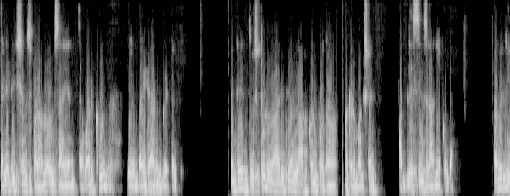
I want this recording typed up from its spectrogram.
benedictions pronounce అయ్యేంత వరకు మీరు బయట అడుగు పెట్టదు అంటే దుష్టుడు ఆ రీతిగా లాక్కొని పోతాం అక్కడ మనుషులని. ఆ బ్లెస్సింగ్స్ రానియకుండా. కాబట్టి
